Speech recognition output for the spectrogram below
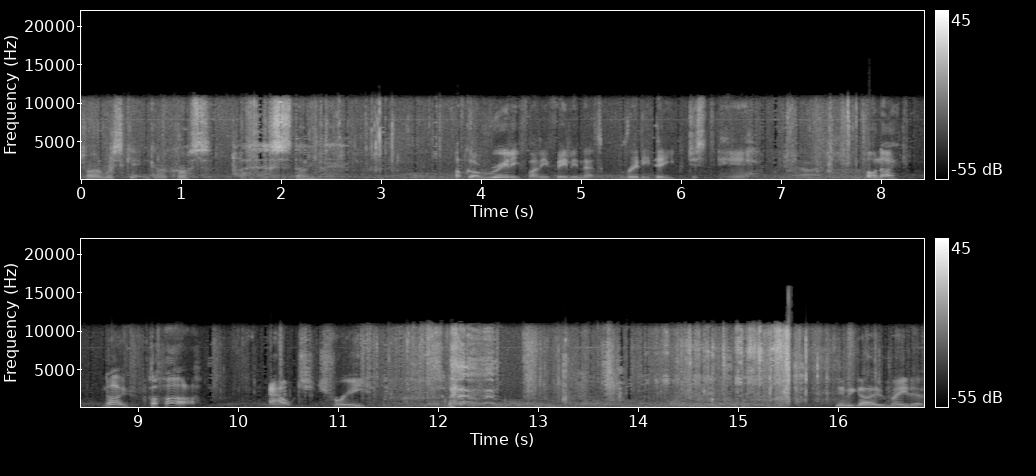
try and risk it and go across? Oh, there's a stone there. I've got a really funny feeling that's really deep just here. Oh no, no, haha! Ouch, tree. Here we go, made it.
